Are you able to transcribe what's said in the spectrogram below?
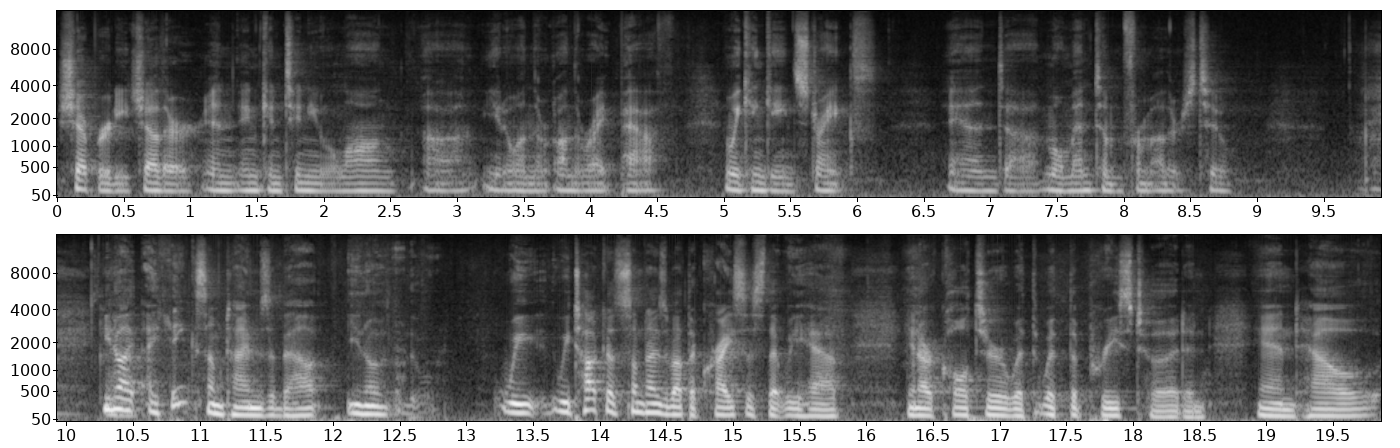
shepherd each other and, and continue along, uh, you know, on the on the right path, and we can gain strength and uh, momentum from others too. You know, I, I think sometimes about you know, we we talk sometimes about the crisis that we have in our culture with with the priesthood and and how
